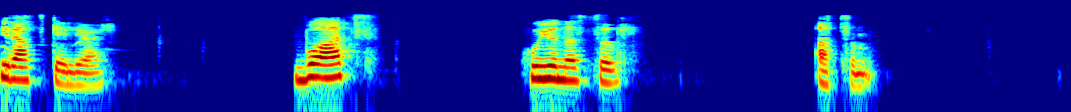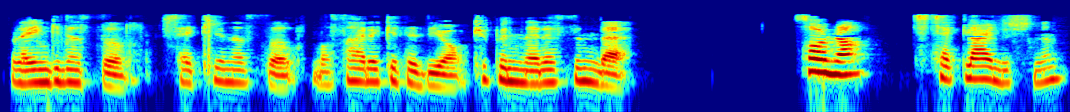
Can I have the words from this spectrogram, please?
bir at geliyor. Bu at huyu nasıl? Atın. Rengi nasıl? Şekli nasıl? Nasıl hareket ediyor? Küpün neresinde? Sonra çiçekler düşünün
